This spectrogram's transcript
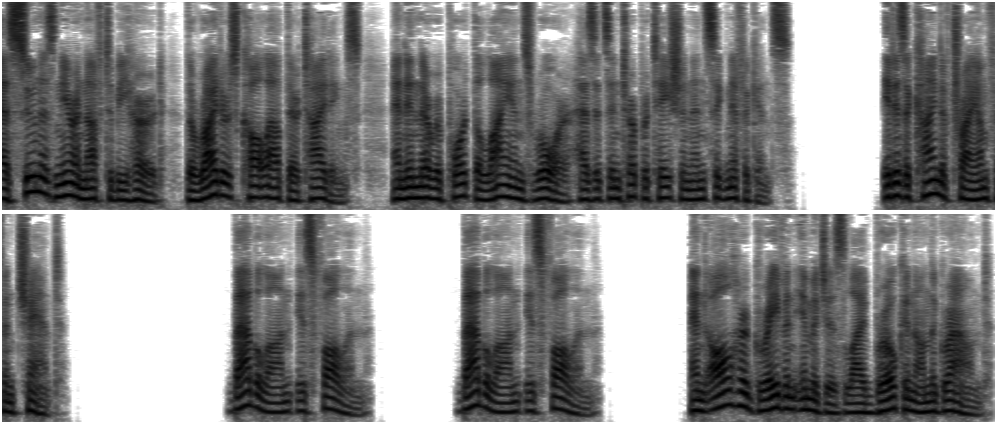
As soon as near enough to be heard, the riders call out their tidings, and in their report the lion's roar has its interpretation and significance. It is a kind of triumphant chant. Babylon is fallen. Babylon is fallen. And all her graven images lie broken on the ground.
